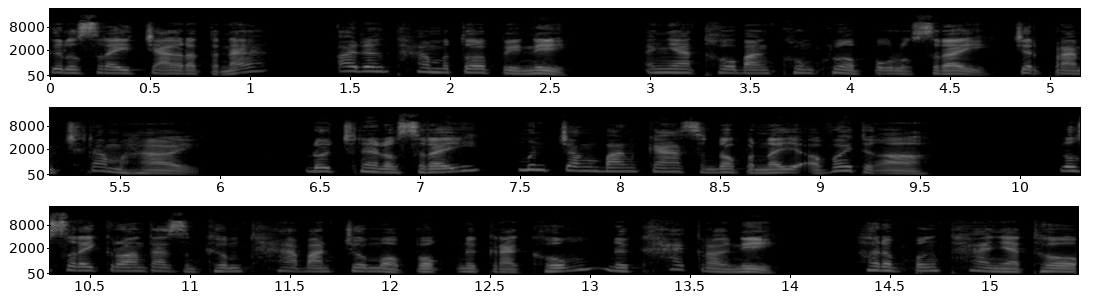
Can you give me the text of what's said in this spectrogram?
គឺលោកស្រីចៅរតនាឲ្យដឹងថាមកទល់ពេលនេះអញ្ញាធិបបានឃុំខ្លួនឪពុកលោកស្រីជិត5ឆ្នាំមកហើយដូច្នេះលោកស្រីមិនចង់បានការសណ្ដោសបណីអ្វីទាំងអស់លោកស្រីគ្រាន់តែសង្ឃឹមថាបានចូលមកឪពុកនៅក្រៅឃុំនៅខែក្រោយនេះហើយរំពឹងថាអាញាធរ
